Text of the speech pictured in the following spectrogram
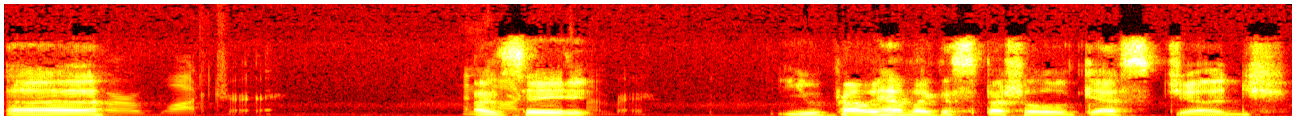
Uh, or a watcher? I would say- member? you probably have like a special guest judge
